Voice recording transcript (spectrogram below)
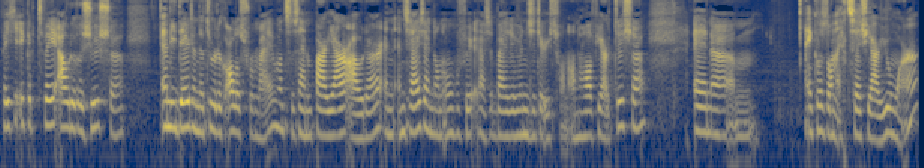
Weet je, ik heb twee oudere zussen. En die deden natuurlijk alles voor mij, want ze zijn een paar jaar ouder. En, en zij zijn dan ongeveer, nou, bij hun zit er iets van een half jaar tussen. En um, ik was dan echt zes jaar jonger.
